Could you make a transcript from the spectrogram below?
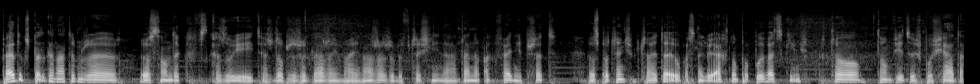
Paradoks polega na tym, że rozsądek wskazuje i też dobrze żeglarze i marynarze, żeby wcześniej na danym akwenie przed rozpoczęciem charteru własnego jachtu popływać z kimś, kto tą wiedzę już posiada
